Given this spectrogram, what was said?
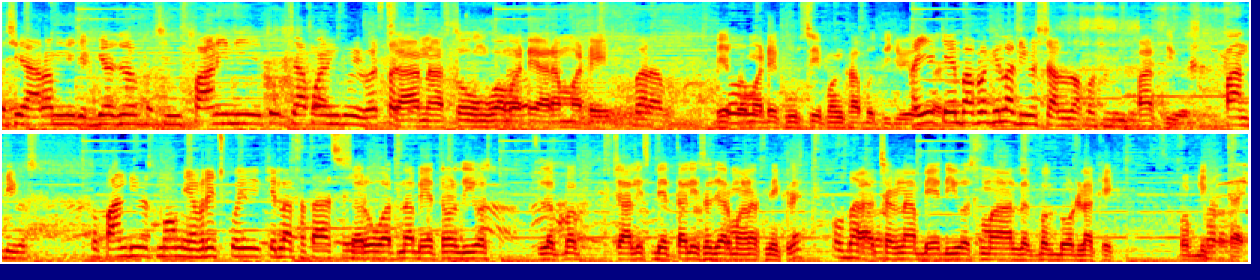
પછી આરામની જગ્યા છે પછી પાણીની તો ચા પાણીની વ્યવસ્થા ચા નાસ્તો ઊંઘવા માટે આરામ માટે. બરાબર. બેસવા માટે ખુરશી પંખા બધી જોઈએ. અહીંયા કેમ્પ આપણે કેટલા દિવસ ચાલુ રાખો છો પાંચ દિવસ. પાંચ દિવસ. તો પાંચ દિવસમાં એવરેજ કોઈ કેટલા થતા હશે? શરૂઆતના બે ત્રણ દિવસ લગભગ ચાલીસ બેતાલીસ હજાર માણસ નીકળે. પાછળના બે દિવસમાં લગભગ દોઢ લાખ એક પબ્લિક થાય.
